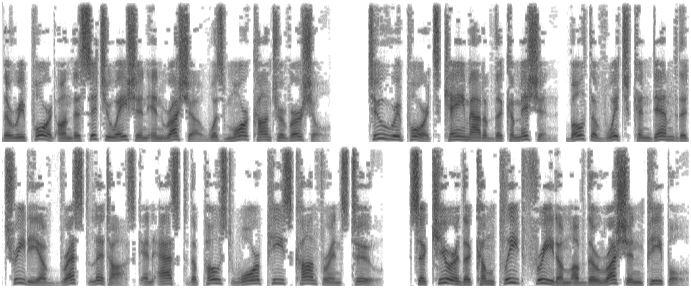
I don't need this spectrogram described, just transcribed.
The report on the situation in Russia was more controversial. Two reports came out of the Commission, both of which condemned the Treaty of Brest-Litovsk and asked the post-war peace conference to "...secure the complete freedom of the Russian people."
